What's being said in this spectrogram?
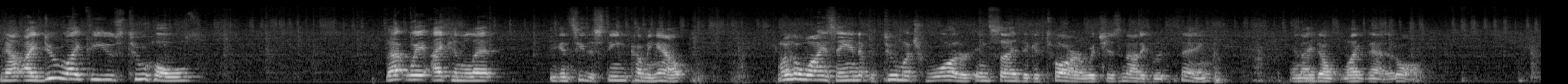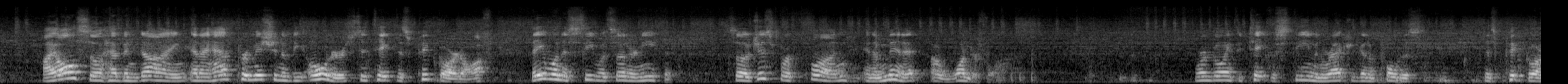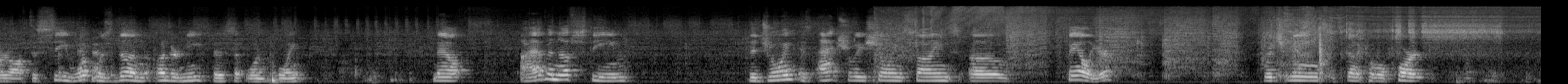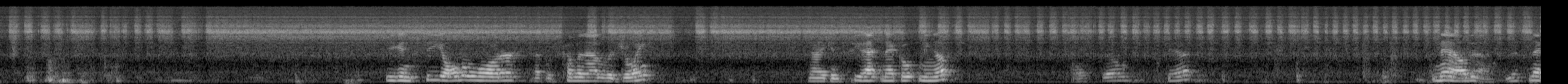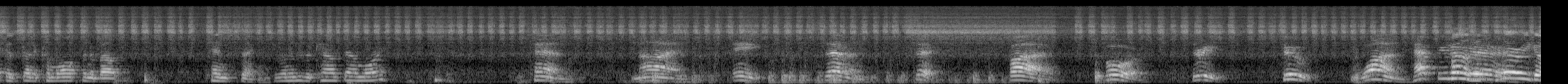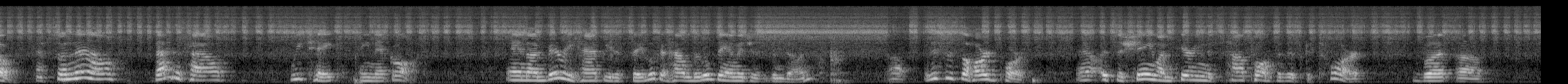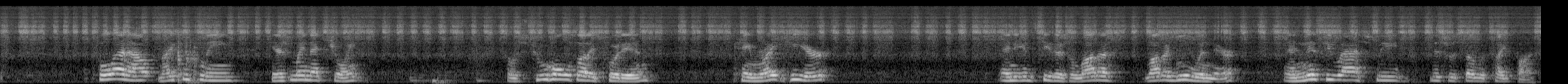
Now I do like to use two holes. That way I can let, you can see the steam coming out. Otherwise I end up with too much water inside the guitar, which is not a good thing. And I don't like that at all. I also have been dying, and I have permission of the owners to take this pick guard off. They want to see what's underneath it. So just for fun, in a minute, oh wonderful. We're going to take the steam and we're actually going to pull this, this pick guard off to see what was done underneath this at one point. Now, I have enough steam. The joint is actually showing signs of failure, which means it's going to come apart you can see all the water that was coming out of the joint. Now you can see that neck opening up. See that? Now this, this neck is going to come off in about 10 seconds. You want to do the countdown, Maury? 10, 9, 8, 7, 6, 5, 4, 3, 2, one. Happy New Year! There we go. so now, that is how we take a neck off. And I'm very happy to say, look at how little damage has been done. Uh, this is the hard part. Now, it's a shame I'm tearing the top off of this guitar, but uh, pull that out nice and clean. Here's my neck joint. Those two holes that I put in came right here, and you can see there's a lot of lot of glue in there. And this, you asked me, this was done with Titebond.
